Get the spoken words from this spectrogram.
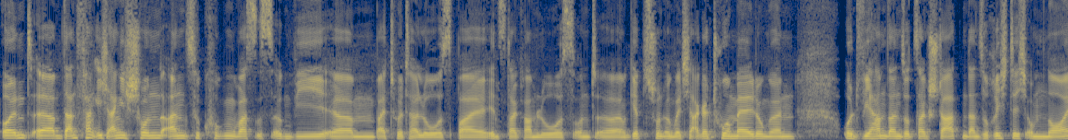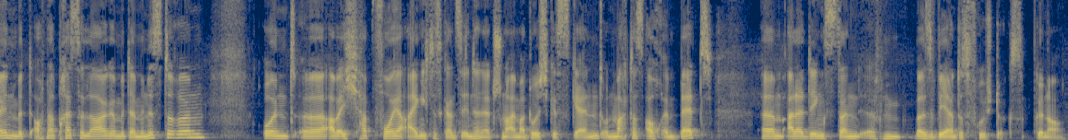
Und ähm, dann fange ich eigentlich schon an zu gucken, was ist irgendwie ähm, bei Twitter los, bei Instagram los und äh, gibt es schon irgendwelche Agenturmeldungen. Und wir haben dann sozusagen starten dann so richtig um neun mit auch einer Presselage mit der Ministerin. Und äh, aber ich habe vorher eigentlich das ganze Internet schon einmal durchgescannt und mache das auch im Bett. Ähm, allerdings dann äh, also während des Frühstücks, genau.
